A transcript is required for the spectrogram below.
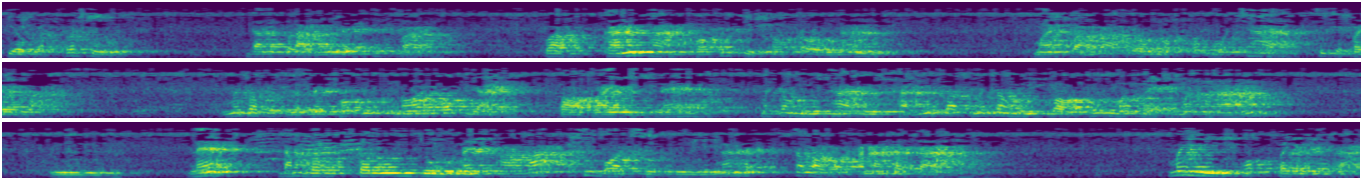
เกี่ยวกับพระสูตรดังกล่าวนี้ให้ฟัง ว่าการนิพพานของพระจิตของพระองค์นั้น หมายความว่าพระองค์หมดภพหมดชาติที่จะไปบัตไม่ต้องไปเกิดในภพน้อยภพใหญ่ต่อไปอีกแล้วไม่ต้องมีธาตุมีขันไม่ต้องไม่ต้องมีกองทุกมาแบกมาหามและดำรงตนอยู่ในภาวะที่บริสุทธิ์อยู่อย่างนั้นตลอดอนันตกาลไม่มีพบไปจำกัด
